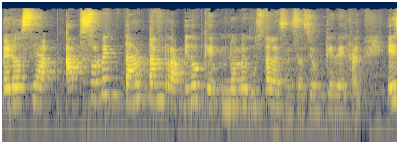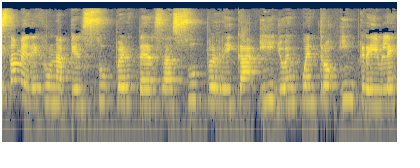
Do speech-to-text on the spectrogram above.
pero se absorbe tan tan rápido que no me gusta la sensación que dejan. Esta me deja una piel súper tersa, súper rica y yo encuentro increíble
